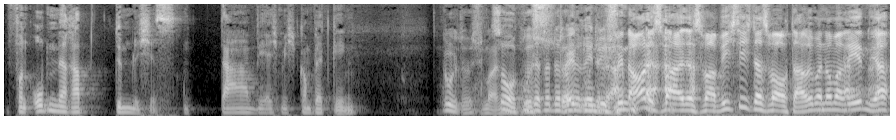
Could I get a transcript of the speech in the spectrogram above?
von oben herab Dümmliches. Und da wehre ich mich komplett gegen. Gut, ich meine, So, gut, dass wir darüber ich geredet haben. finde auch, das war, das war wichtig, dass wir auch darüber nochmal reden, ja.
